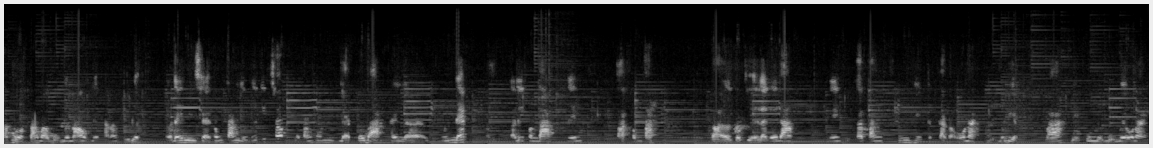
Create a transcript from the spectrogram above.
bắt buộc tăng vào 40 máu để khả năng cứu được. Ở đây mình sẽ không tăng những cái tiếp sau là tăng thêm đẹp cơ bản hay là win đẹp. Ta đi phần đam nên ta không tăng. Và ở cột dưới là cái đam. Nên chúng ta tăng full hết tất cả các ô này 40 điểm và để cung được bộ mail này.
